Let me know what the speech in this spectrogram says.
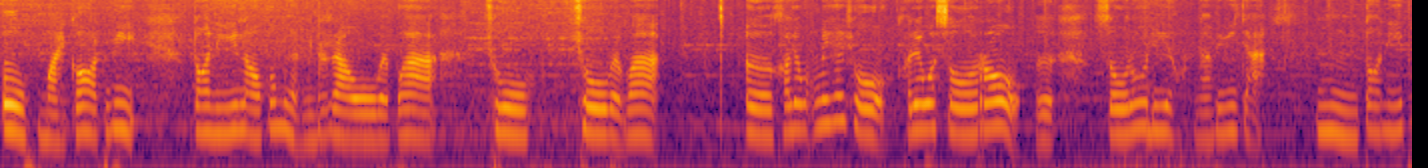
โอ้ my god พี่พี่ตอนนี้เราก็เหมือนเราแบบว่าโชว์โชว์แบบว่า เออเขาเรียกว่าไม่ใช่โชว์เขาเรียกว่าโซโล่เออโซโล่เดียวนะพี่พี่จ๋า อืม ตอนนี้พ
